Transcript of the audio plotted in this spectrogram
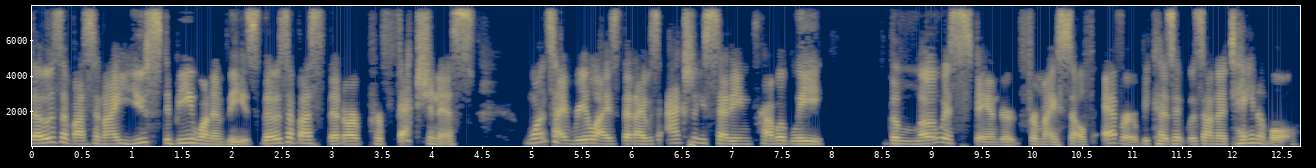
those of us, and I used to be one of these, those of us that are perfectionists, once I realized that I was actually setting probably the lowest standard for myself ever because it was unattainable.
